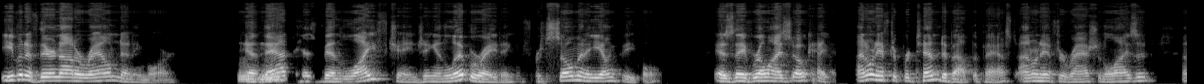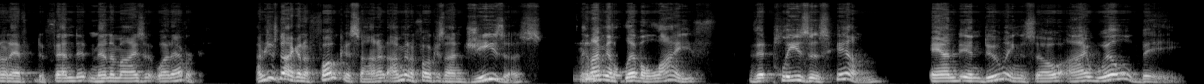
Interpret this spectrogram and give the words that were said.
even if they're not around anymore. Mm-hmm. And that has been life changing and liberating for so many young people as they've realized, okay, I don't have to pretend about the past. I don't have to rationalize it. I don't have to defend it, minimize it, whatever. I'm just not going to focus on it. I'm going to focus on Jesus mm-hmm. and I'm going to live a life that pleases him. And in doing so, I will be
